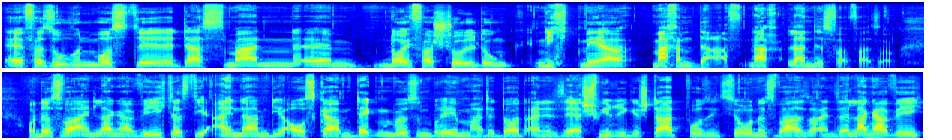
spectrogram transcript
äh, versuchen musste, dass man ähm, Neuverschuldung nicht mehr machen darf nach Landesverfassung. Und das war ein langer Weg, dass die Einnahmen die Ausgaben decken müssen. Bremen hatte dort eine sehr schwierige Startposition. Es war also ein sehr langer Weg.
